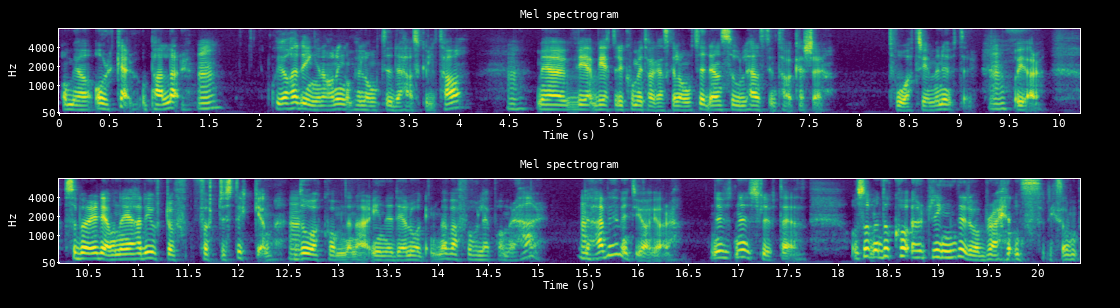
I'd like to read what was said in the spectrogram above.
om jag orkar och pallar. Och jag hade ingen aning om hur lång tid det här skulle ta. Men jag vet, att det kommer ta ganska lång tid. En solhälsning tar kanske två, tre minuter att göra. Så började jag och när jag hade gjort då 40 stycken, då kom den här inre dialogen. Men varför håller jag på med det här? Det här behöver inte jag göra. Nu, nu slutar jag. Och så, men då ringde då Brians liksom,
